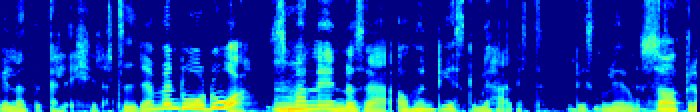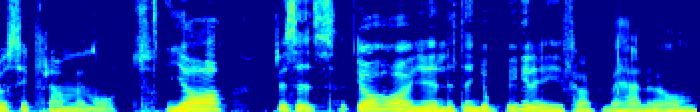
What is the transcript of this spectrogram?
hela, eller hela tiden, men då och då. Så Mm. man är ändå sådär, ja men det ska bli härligt. Och det ska bli roligt. Saker att se fram emot. Ja, precis. Jag har ju en liten jobbig grej framför mig här nu om,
